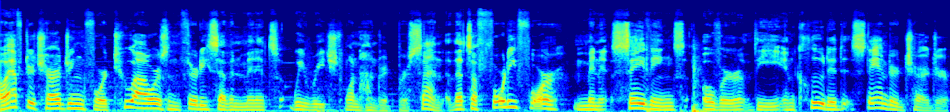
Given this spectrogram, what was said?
Now, after charging for 2 hours and 37 minutes, we reached 100%. That's a 44 minute savings over the included standard charger.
